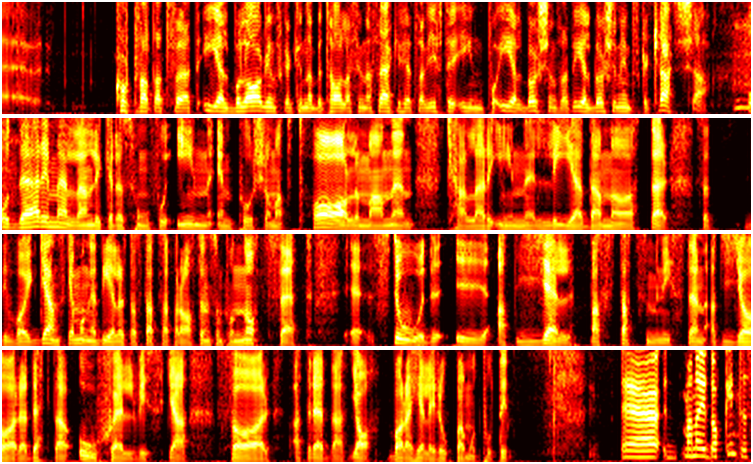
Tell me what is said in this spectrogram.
kortfattat för att elbolagen ska kunna betala sina säkerhetsavgifter in på elbörsen så att elbörsen inte ska krascha. Mm. Och däremellan lyckades hon få in en push om att talmannen kallar in ledamöter. Så att det var ju ganska många delar av statsapparaten som på något sätt eh, stod i att hjälpa statsministern att göra detta osjälviska för att rädda, ja, bara hela Europa mot Putin. Eh, man har ju dock inte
